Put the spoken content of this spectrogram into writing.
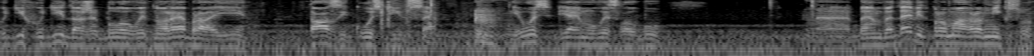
худі-худі, навіть було видно ребра і таз, і кості, і все. І ось я йому вислав був е, БМВД від Промагро Міксу,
